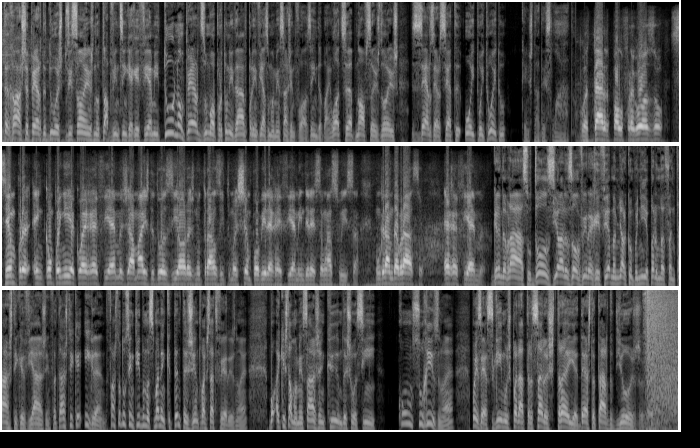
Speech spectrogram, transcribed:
Rita Rocha perde duas posições no Top 25 RFM e tu não perdes uma oportunidade para enviares uma mensagem de voz. Ainda bem, WhatsApp 962 007 888. quem está desse lado. Boa tarde, Paulo Fragoso. Sempre em companhia com a RFM, já há mais de 12 horas no trânsito, mas sempre a ouvir a RFM em direção à Suíça. Um grande abraço. RFM. Grande abraço, 12 horas a ouvir a RFM, a melhor companhia para uma fantástica viagem. Fantástica e grande. Faz todo o sentido numa semana em que tanta gente vai estar de férias, não é? Bom, aqui está uma mensagem que me deixou assim com um sorriso, não é? Pois é, seguimos para a terceira estreia desta tarde de hoje.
